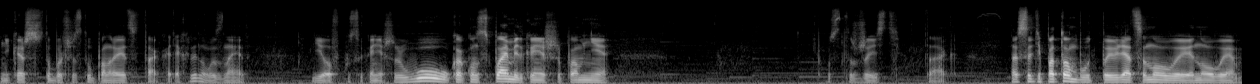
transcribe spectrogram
мне кажется, что большинству понравится так. Хотя хрен его знает. Дело вкуса, конечно. Воу, как он спамит, конечно, по мне. Просто жесть. Так. Да, кстати, потом будут появляться новые, новые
